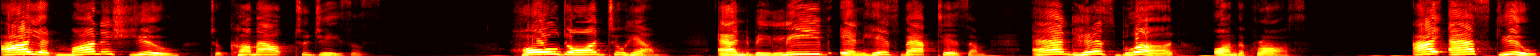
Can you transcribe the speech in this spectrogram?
I admonish you to come out to Jesus. Hold on to him and believe in his baptism and his blood on the cross. I ask you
